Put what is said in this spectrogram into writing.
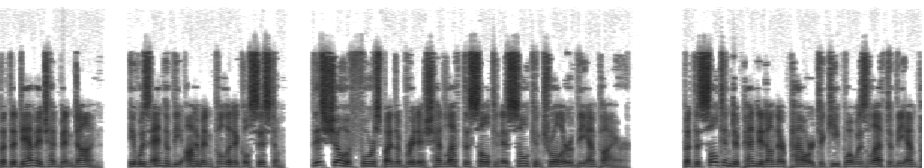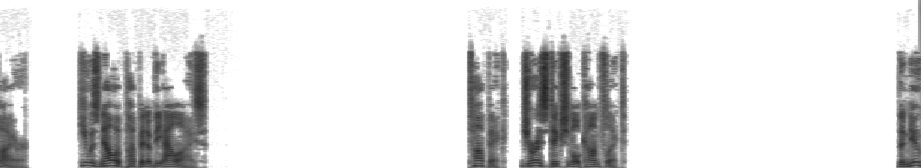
But the damage had been done. It was end of the Ottoman political system. This show of force by the British had left the Sultan as sole controller of the empire. But the Sultan depended on their power to keep what was left of the empire. He was now a puppet of the Allies. Jurisdictional conflict The new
